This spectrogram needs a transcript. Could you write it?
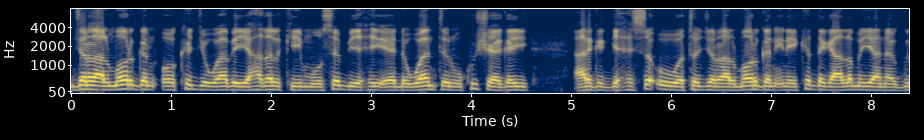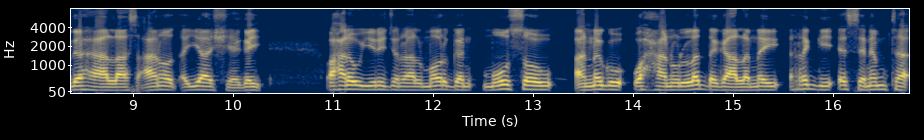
jenaraal morgan oo ka jawaabaya hadalkii muuse biixi ee dhowaantan uu ku sheegay argagixiso uu wato jenaraal morgan inay ka dagaalamayaan gudaha laascaanood ayaa sheegay. Waxaana uu yidhi jenaraal morgan muusow annagu waxaanu la dagaalanay raggii esenemta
